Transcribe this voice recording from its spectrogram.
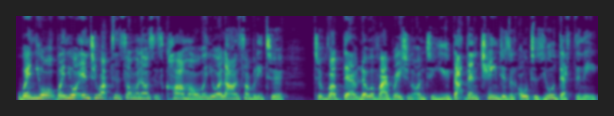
When you're, when you're interrupting someone else's karma or when you're allowing somebody to to rub their lower vibration onto you, that then changes and alters your destiny.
